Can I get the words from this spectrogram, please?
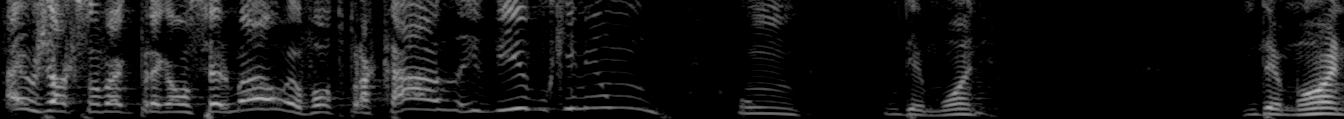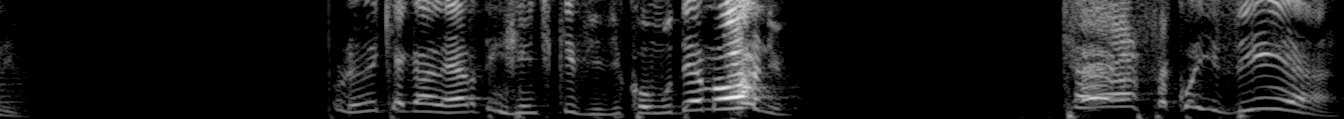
Aí o Jackson vai pregar um sermão, eu volto para casa e vivo que nem um, um, um demônio. Um demônio. O problema é que a galera tem gente que vive como demônio. Que é essa coisinha.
